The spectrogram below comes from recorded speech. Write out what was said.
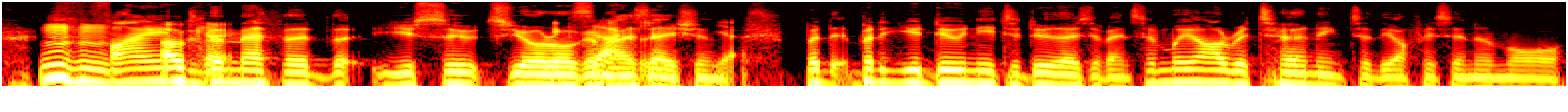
Mhm. Find Okay. the method that you suits your Exactly, organization. yes. But but you do need to do those events, and we are returning to the office in a more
